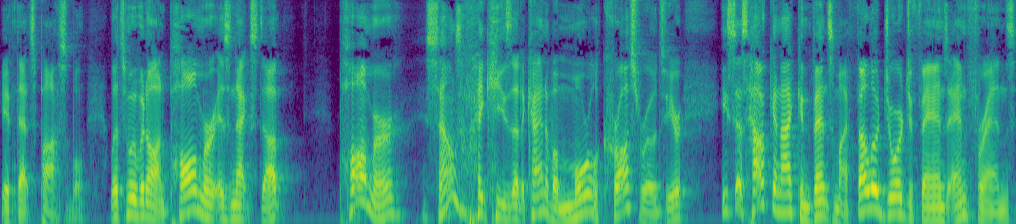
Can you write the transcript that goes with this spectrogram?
if that's possible. Let's move it on. Palmer is next up. Palmer sounds like he's at a kind of a moral crossroads here. He says, How can I convince my fellow Georgia fans and friends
